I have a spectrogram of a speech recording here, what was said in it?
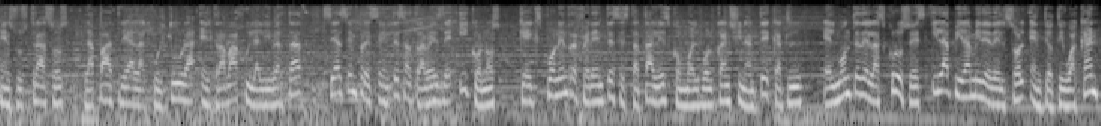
En sus trazos, la patria, la cultura, el trabajo y la libertad se hacen presentes a través de íconos que exponen referentes estatales como el volcán Chinantecatl, el Monte de las Cruces y la Pirámide del Sol en Teotihuacán.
